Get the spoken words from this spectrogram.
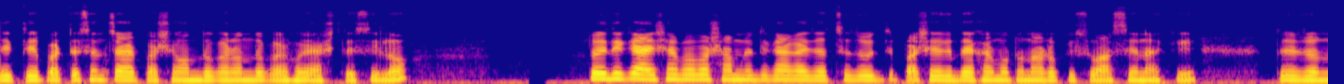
দেখতেই পারতেছেন, চারপাশে অন্ধকার অন্ধকার হয়ে আসতেছিল। তো এদিকে আয়সার বাবা সামনের দিকে আগায় যাচ্ছে, যে ওই পাশে দেখার মতন আরও কিছু আছে নাকি। তো এই জন্য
